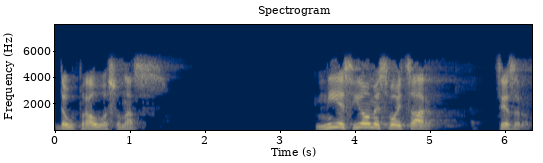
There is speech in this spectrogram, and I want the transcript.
да управува со нас. Ние си имаме свој цар, Цезарот.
